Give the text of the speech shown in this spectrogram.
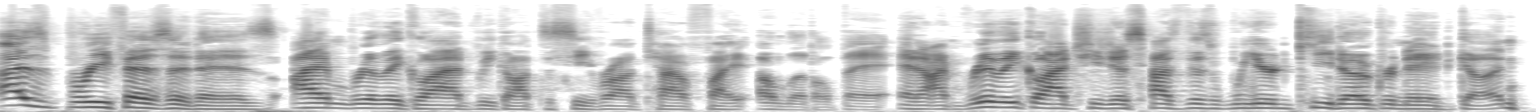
as brief as it is. I'm really glad we got to see Rantau fight a little bit, and I'm really glad she just has this weird keto grenade gun.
